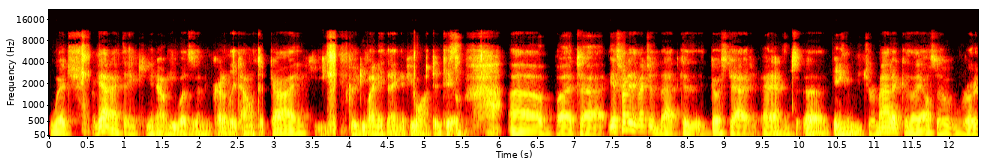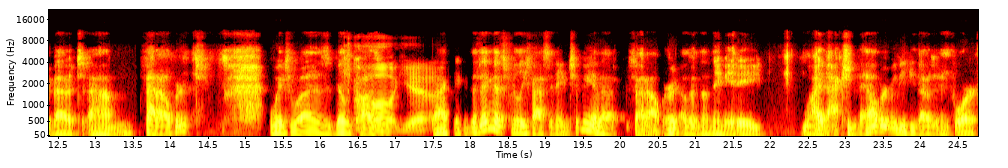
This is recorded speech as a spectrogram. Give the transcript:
which again I think you know he was an incredibly talented guy. He could do anything if he wanted to. Uh, but uh, yeah, it's funny they mentioned that because Ghost Dad and uh, being dramatic because I also wrote about um, Fat Albert, which was Bill Cosby Oh yeah. acting. The thing that's really fascinating to me about Fat Albert, other than they made a live action Fat Albert movie in 2004,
